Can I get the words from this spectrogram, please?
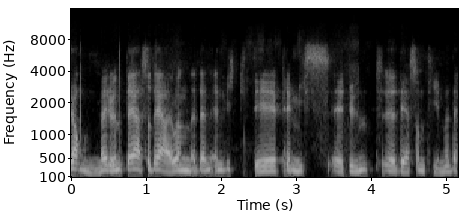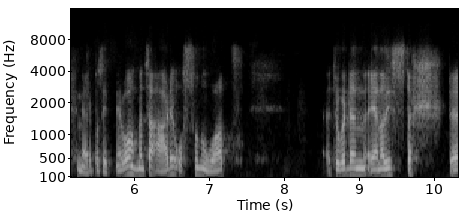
ramme rundt det. så Det er jo en, en, en viktig premiss rundt eh, det som teamet definerer på sitt nivå. Men så er det også noe at jeg tror den, En av de største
